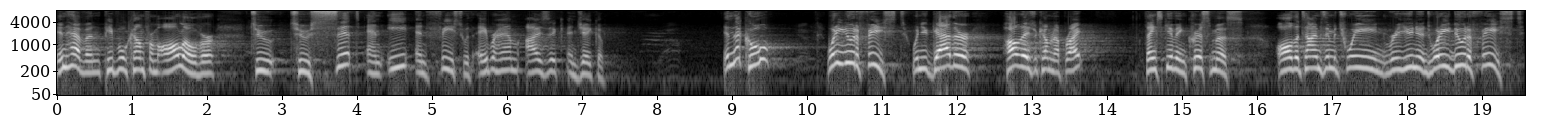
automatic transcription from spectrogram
in heaven, people will come from all over to, to sit and eat and feast with Abraham, Isaac, and Jacob. Isn't that cool? What do you do at a feast? When you gather, holidays are coming up, right? Thanksgiving, Christmas, all the times in between, reunions. What do you do at a feast?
